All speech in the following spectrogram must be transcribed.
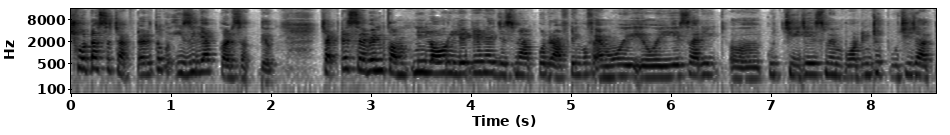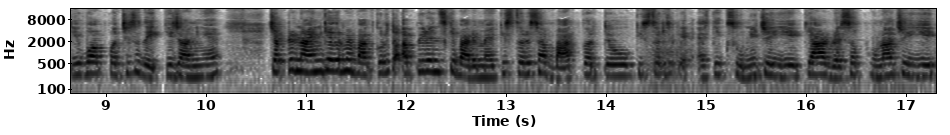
छोटा सा चैप्टर है तो इजीली आप कर सकते हो। Chapter seven company law related है, जिसमें आपको ड्राफ्टिंग ऑफ़ एम ओ ये सारी कुछ चीज़ें इसमें इंपॉर्टेंट जो पूछी जाती है, वो आपको अच्छे से देख के जानी है। चैप्टर नाइन की अगर मैं बात करूँ तो अपीरेंस के बारे में किस तरह से आप बात करते हो, किस तरह से एथिक्स होनी चाहिए, क्या ड्रेसअप होना चाहिए,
